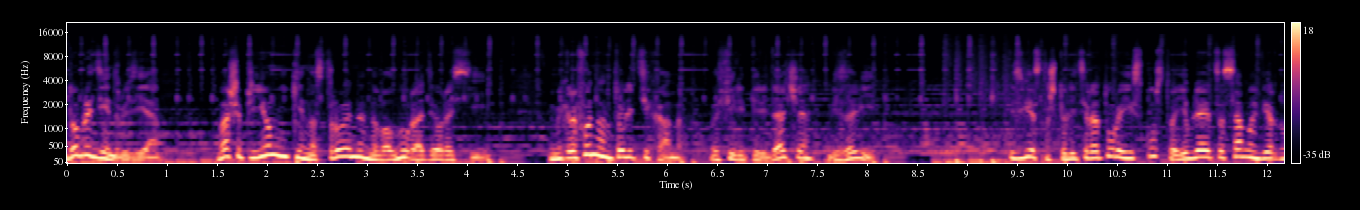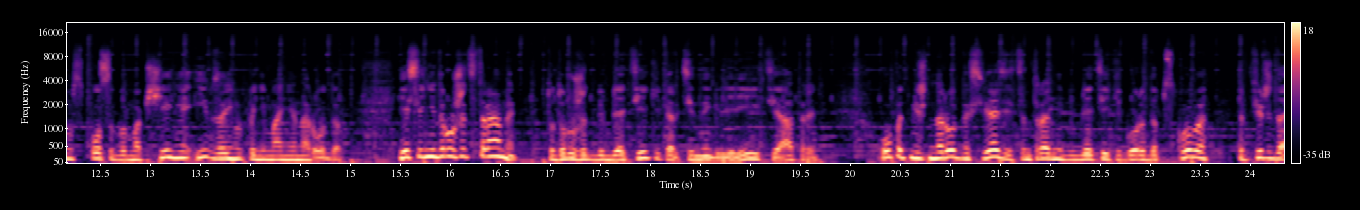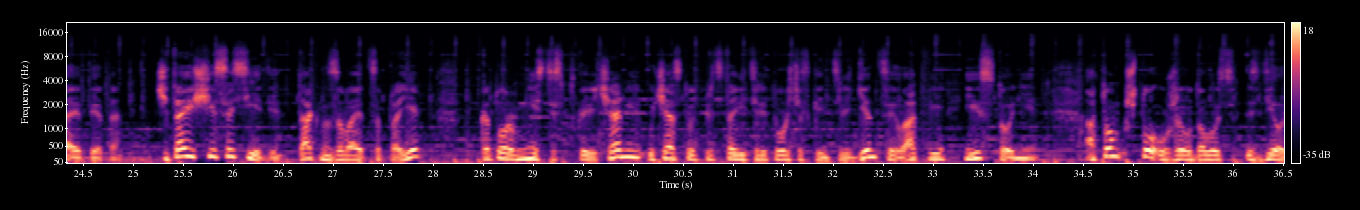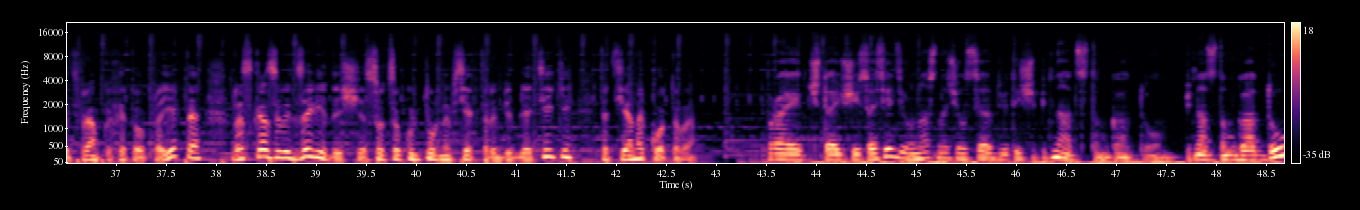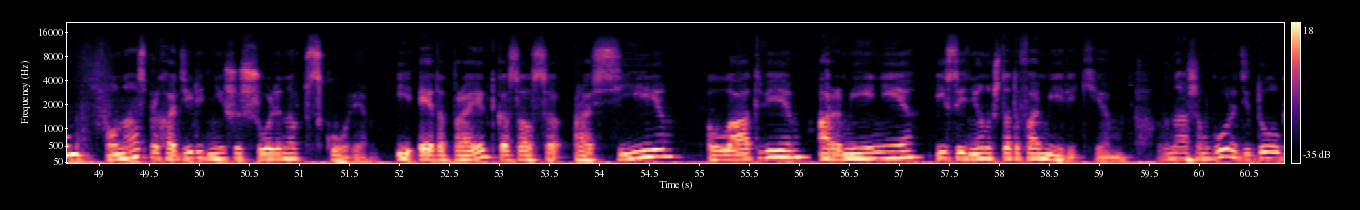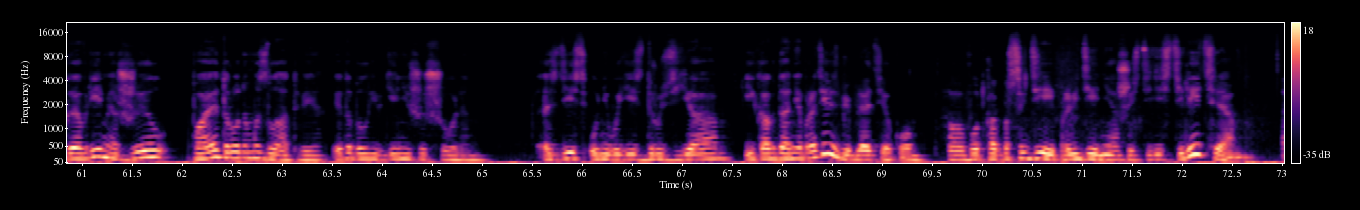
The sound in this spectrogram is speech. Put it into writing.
Добрый день, друзья! Ваши приемники настроены на волну Радио России. У микрофона Анатолий Тиханов. В эфире передача «Визави». Известно, что литература и искусство являются самым верным способом общения и взаимопонимания народов. Если не дружат страны, то дружат библиотеки, картинные галереи, театры. Опыт международных связей Центральной библиотеки города Пскова подтверждает это. «Читающие соседи» – так называется проект, в котором вместе с псковичами участвуют представители творческой интеллигенции Латвии и Эстонии. О том, что уже удалось сделать в рамках этого проекта, рассказывает заведующая социокультурным сектором библиотеки Татьяна Котова. Проект «Читающие соседи» у нас начался в 2015 году. В 2015 году у нас проходили дни Шишолина в Пскове. И этот проект касался России, Латвии, Армении и Соединенных Штатов Америки. В нашем городе долгое время жил поэт родом из Латвии. Это был Евгений Шишолин. Здесь у него есть друзья. И когда они обратились в библиотеку, вот как бы с идеей проведения 60-летия,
